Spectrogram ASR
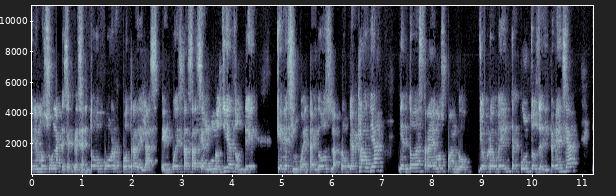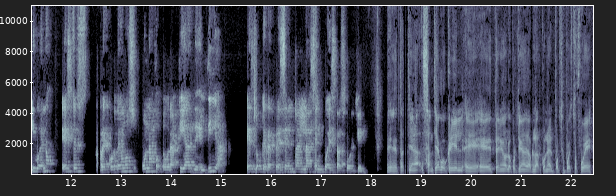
Tenemos una que se presentó por otra de las encuestas hace algunos días, donde tiene 52 la propia Claudia, y en todas traemos cuando yo creo 20 puntos de diferencia. Y bueno, este es, recordemos, una fotografía del día, es lo que representan las encuestas, Jorge. Eh, Tatiana, Santiago Krill, eh, he tenido la oportunidad de hablar con él, por supuesto, fue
